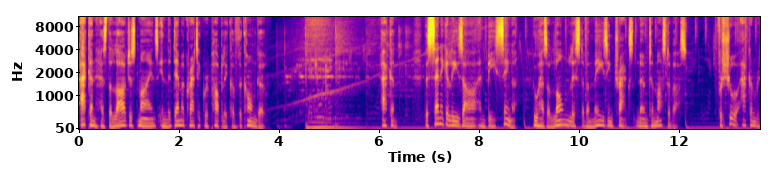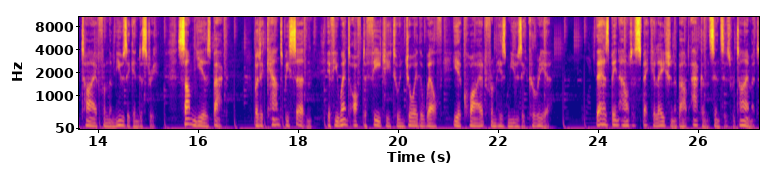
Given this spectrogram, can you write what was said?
Akon has the largest mines in the Democratic Republic of the Congo. Akon, the Senegalese R&B singer who has a long list of amazing tracks known to most of us. For sure Akon retired from the music industry some years back, but it can't be certain if he went off to Fiji to enjoy the wealth he acquired from his music career. There has been out of speculation about Akon since his retirement.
